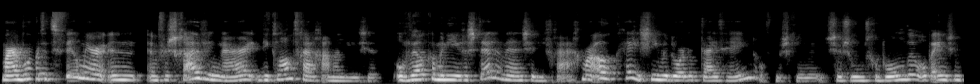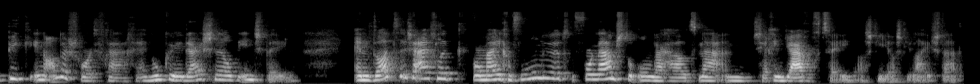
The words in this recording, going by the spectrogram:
Maar wordt het veel meer een, een verschuiving naar die klantvraaganalyse. Op welke manieren stellen mensen die vraag? Maar ook, hey, zien we door de tijd heen, of misschien seizoensgebonden, opeens een piek in een ander soort vragen? En hoe kun je daar snel op inspelen? En dat is eigenlijk voor mijn gevoel nu het voornaamste onderhoud na een, zeg een jaar of twee, als die, als die live staat.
